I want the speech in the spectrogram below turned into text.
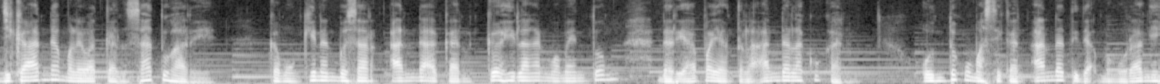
Jika Anda melewatkan satu hari, kemungkinan besar Anda akan kehilangan momentum dari apa yang telah Anda lakukan. Untuk memastikan Anda tidak mengurangi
